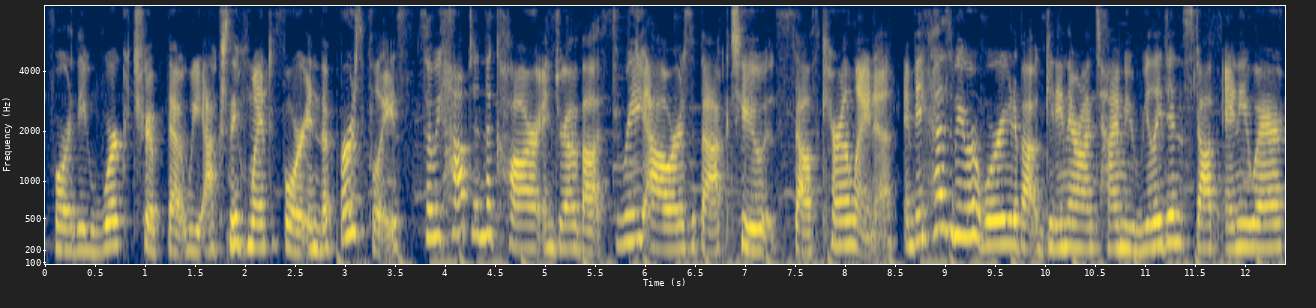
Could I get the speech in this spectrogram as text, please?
for the work trip that we actually went for in the first place. So we hopped in the car and drove about three hours back to South Carolina. And because we were worried about getting there on time, we really didn't stop anywhere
